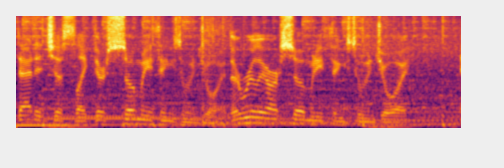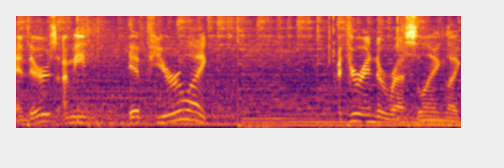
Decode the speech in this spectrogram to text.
that it's just like there's so many things to enjoy. There really are so many things to enjoy. And there's I mean, if you're like if you're into wrestling, like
